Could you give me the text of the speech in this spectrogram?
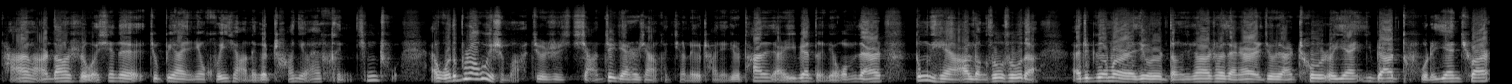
他反正当时我现在就闭上眼睛回想那个场景还很清楚，哎，我都不知道为什么，就是想这件事想很清这个场景，就是他在那一边等着，我们在那冬天啊冷飕飕的，哎，这哥们儿就是等公交车在那儿就在那抽着烟，一边吐着烟圈儿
